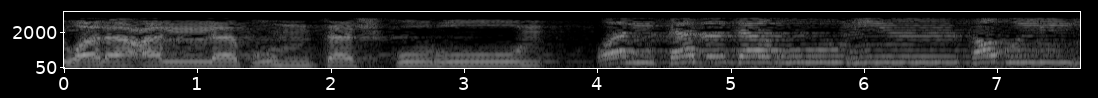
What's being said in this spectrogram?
وَلَعَلَّكُمْ تَشْكُرُونَ. وَلِتَبْتَغُوا مِنْ فَضْلِهِ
